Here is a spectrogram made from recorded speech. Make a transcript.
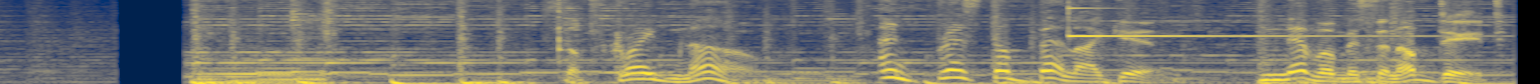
Subscribe now and press the bell icon never miss an update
